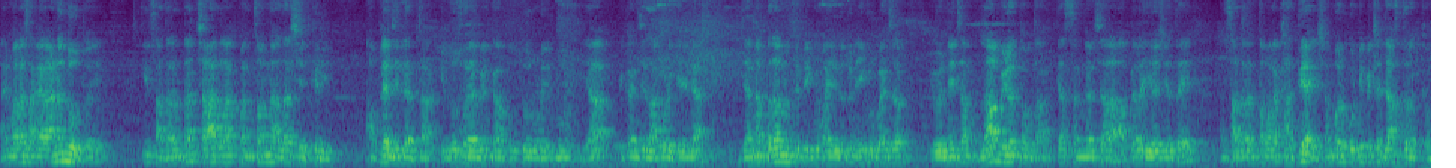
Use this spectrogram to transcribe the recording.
आणि मला सांगायला आनंद होतोय की साधारणतः चार लाख पंचावन्न हजार शेतकरी आपल्या जिल्ह्यातला की जो सोयाबीन कापूस तूर उडीद मूग या पिकांची लागवड केलेल्या ज्यांना प्रधानमंत्री पीक विमा योजनेतून एक रुपयाचा योजनेचा लाभ मिळत नव्हता त्या संघर्षाला आपल्याला यश येत आहे आणि साधारणतः मला खात्री आहे शंभर कोटीपेक्षा जास्त रक्कम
